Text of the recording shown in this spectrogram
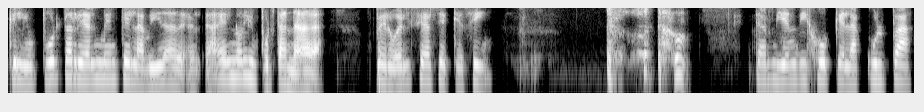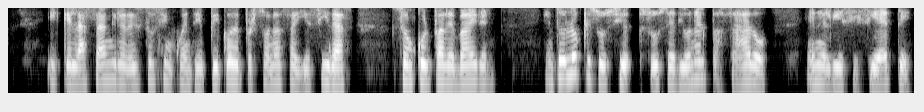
que, le, importa realmente la vida, a él no le importa nada, pero él se hace que sí. También dijo que la culpa y que la sangre de estos cincuenta y pico de personas fallecidas son culpa de Biden. Entonces lo que sucedió en el pasado, en el 17,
